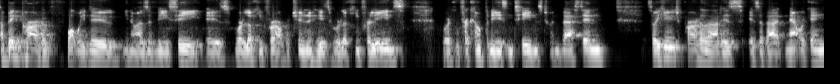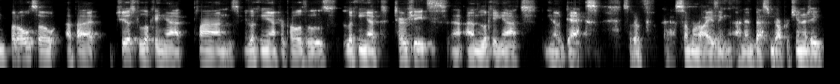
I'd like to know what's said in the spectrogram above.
a big part of what we do, you know, as a VC is we're looking for opportunities, we're looking for leads, we're looking for companies and teams to invest in. So a huge part of that is is about networking, but also about just looking at plans, looking at proposals, looking at term sheets, uh, and looking at you know decks, sort of uh, summarizing an investment opportunity.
